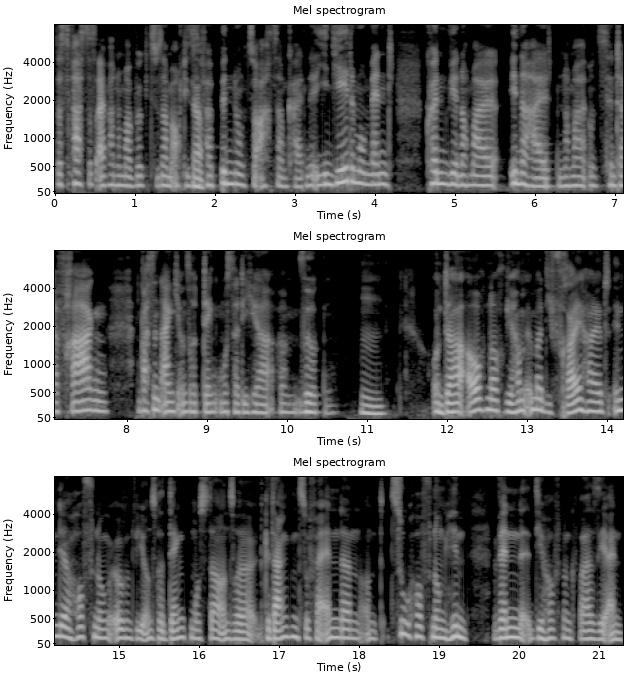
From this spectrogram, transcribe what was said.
das fasst das einfach nochmal wirklich zusammen, auch diese ja. Verbindung zur Achtsamkeit. Ne? In jedem Moment können wir nochmal innehalten, nochmal uns hinterfragen, was sind eigentlich unsere Denkmuster, die hier ähm, wirken. Hm. Und da auch noch, wir haben immer die Freiheit, in der Hoffnung irgendwie unsere Denkmuster, unsere Gedanken zu verändern und zu Hoffnung hin, wenn die Hoffnung quasi ein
